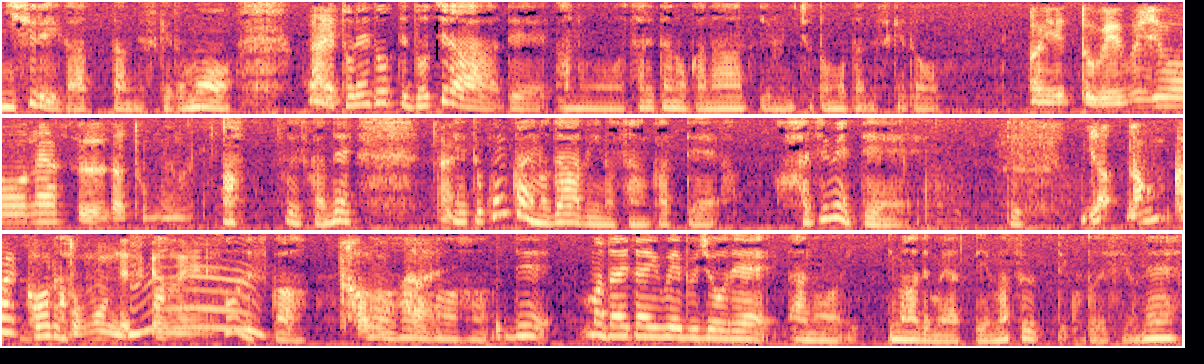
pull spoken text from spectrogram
2種類があったんですけども、今はい回トレードってどちらで、あの、されたのかなっていうふうにちょっと思ったんですけど、あえっと、ウェブ上のやつだと思います。あ、そうですか。で、はいえっ、と、今回のダービーの参加って、初めてです。いや、何回かあると思うんですけどね。そうですか。多分はあはあはあで、まあ大体ウェブ上で、あの、今までもやっていますってことですよね。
